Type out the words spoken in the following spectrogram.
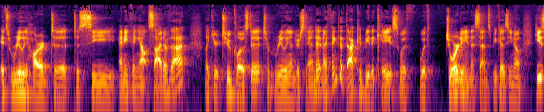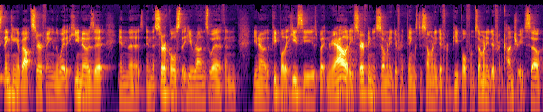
it's really hard to to see anything outside of that. Like you're too close to it to really understand it. And I think that that could be the case with with Jordy in a sense because you know he's thinking about surfing in the way that he knows it in the in the circles that he runs with and you know the people that he sees. But in reality surfing is so many different things to so many different people from so many different countries. So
